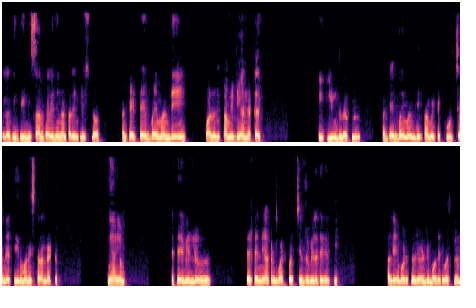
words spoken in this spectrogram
వీళ్ళది దీన్ని సన్హరిదిన్ అంటారు ఇంగ్లీష్లో అంటే డెబ్బై మంది వాళ్ళది కమిటీ అన్నట్టు అది. యూదులకు డెబ్బై మంది కమిటీ కూర్చొనే తీర్మానిస్తారు అన్నట్టు న్యాయం. అయితే వీళ్ళు స్టెఫెన్ని అక్కడికి పట్టుకొచ్చిండ్రు వీళ్ళ దగ్గరికి. వాళ్ళు ఏమడుతున్నారు చూడండి మొదటి వచనం.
